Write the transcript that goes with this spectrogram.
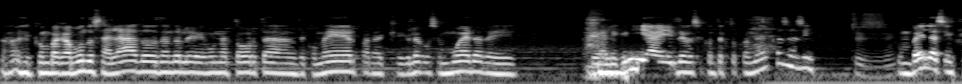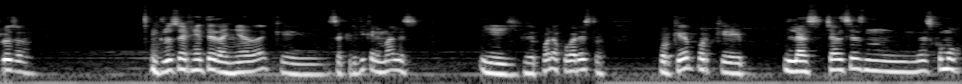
Ajá, con vagabundos al lado, dándole una torta de comer para que luego se muera de, de alegría y luego se contactó con él, cosas así Sí, sí, sí. con velas incluso. Incluso hay gente dañada que sacrifica animales y se pone a jugar esto. ¿Por qué? Porque las chances es como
